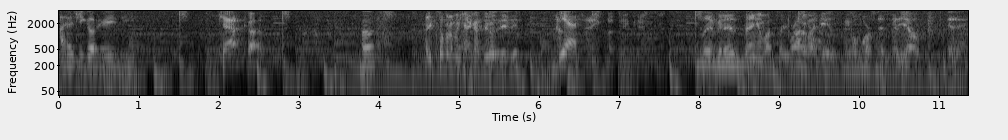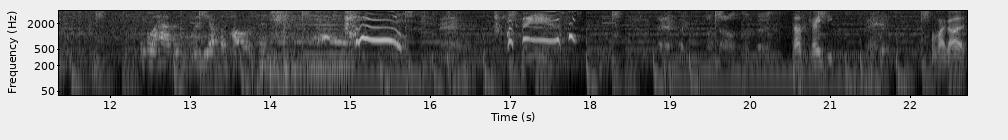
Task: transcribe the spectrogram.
I actually go crazy. Cap cut. Huh? Are you clipping them in cat cut too? Is it easy? No, Yeah. I ain't clipping it, can't If it is, dang, I'm about to say. We're out of ideas. We want more Sid's video. Hit it. This is what happens when you have the power of oh, That's crazy. Oh my god.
